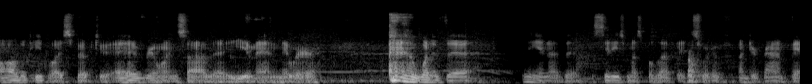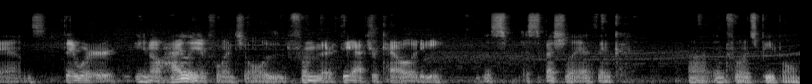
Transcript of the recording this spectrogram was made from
all the people I spoke to, everyone saw the U Men. They were one of the you know the, the city's most beloved sort of underground bands. They were you know highly influential from their theatricality, especially I think uh, influenced people.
